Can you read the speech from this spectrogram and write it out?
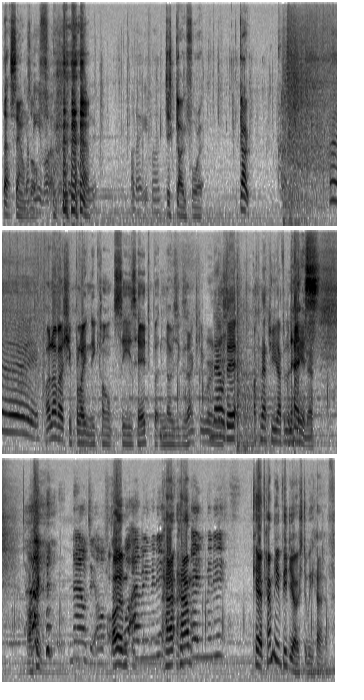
that I sounds think you off. might. I know you're fine. Just go for it. Go. Hey! I love how she blatantly can't see his head, but knows exactly where it is. Nailed it it. I can actually have a look at Nice. here now. I think. nailed it after Um, what? How many minutes? how- how- Ten minutes. Kev, how many videos do we have?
